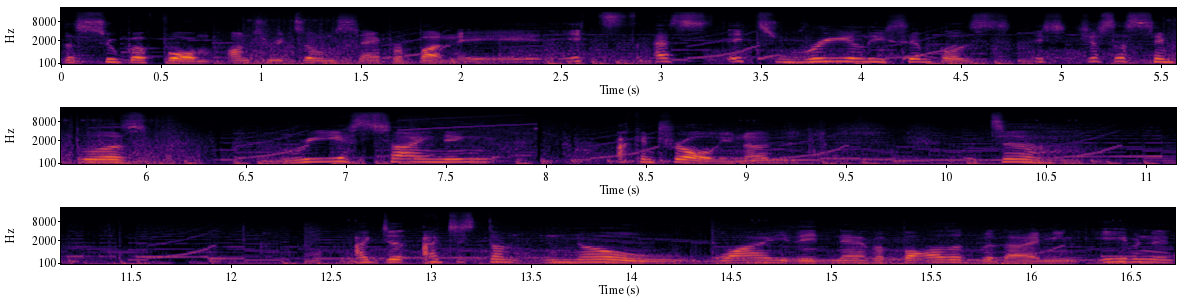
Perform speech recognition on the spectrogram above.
the super form onto its own separate button. It, it's as it's really simple. It's, it's just as simple as reassigning a control. You know, uh, I just I just don't know why they never bothered with that. I mean, even in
